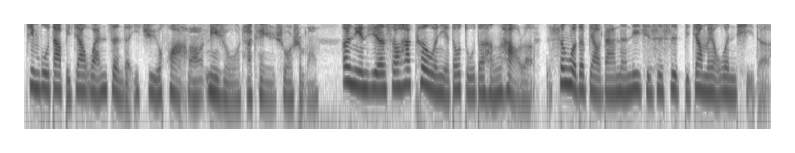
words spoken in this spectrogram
进步到比较完整的一句话啊，例如他可以说什么？二年级的时候，他课文也都读得很好了，生活的表达能力其实是比较没有问题的。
